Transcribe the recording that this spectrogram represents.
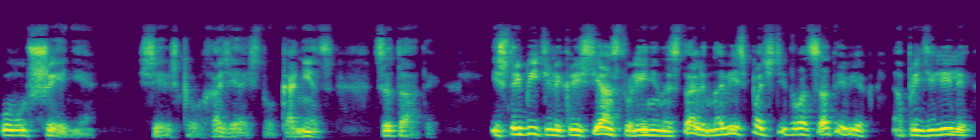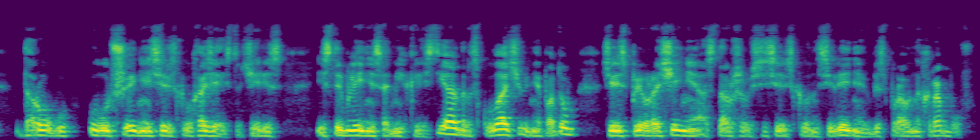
улучшения сельского хозяйства. Конец цитаты. Истребители крестьянства Ленин и Сталин на весь почти 20 век определили дорогу улучшения сельского хозяйства через истребление самих крестьян, раскулачивание, а потом через превращение оставшегося сельского населения в бесправных рабов.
